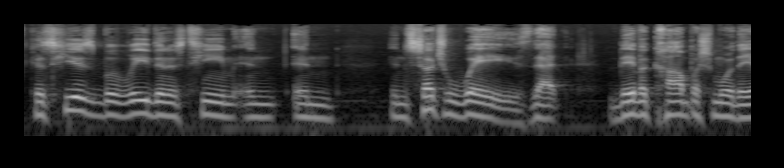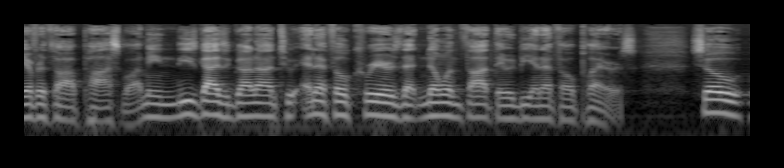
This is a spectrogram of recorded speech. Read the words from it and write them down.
Because he has believed in his team in, in, in such ways that they've accomplished more than they ever thought possible. I mean, these guys have gone on to NFL careers that no one thought they would be NFL players. So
